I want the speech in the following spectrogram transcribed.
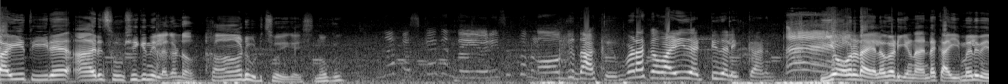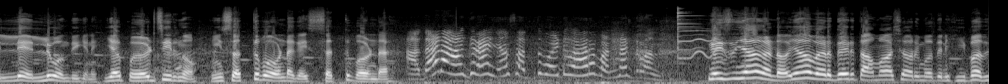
വഴി തീരെ ആരും സൂക്ഷിക്കുന്നില്ല കണ്ടോ? കാട് പിടിച്ചു പോയി ഗൈസ് നോക്കൂ. വ്ളോഗ് ഇതാക്ക്. ഇവിടെ ഒക്കെ വഴി തട്ടി തെളിക്കാണ്. ഈ ഓരോ ഡയലോഗ് അടിക്കണം എന്റെ കൈമേൽ വലിയ എല്ല് പൊന്തിക്കണേ. ഈ പേടിച്ചിരുന്നോ? നീ സത്ത് പോകണ്ട ഗൈസ് സത്ത് പോകണ്ട അതാണ് ആഗ്രഹം. ഞാൻ സത്ത് പോയിട്ട് വേറെ ഗൈസ് ഞാൻ കണ്ടോ? ഞാൻ വെറുതെ ഒരു തമാശ പറയുമ്പോഴത്തേന് ഹിബ അത്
